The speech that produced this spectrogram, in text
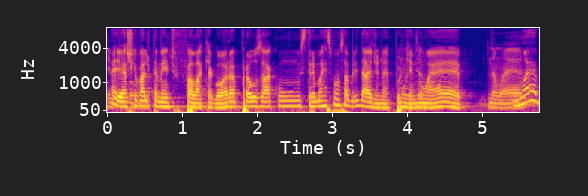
É, É, e acho que vale também a gente falar que agora pra usar com extrema responsabilidade, né? Porque Muita. não é. Não é, Não é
